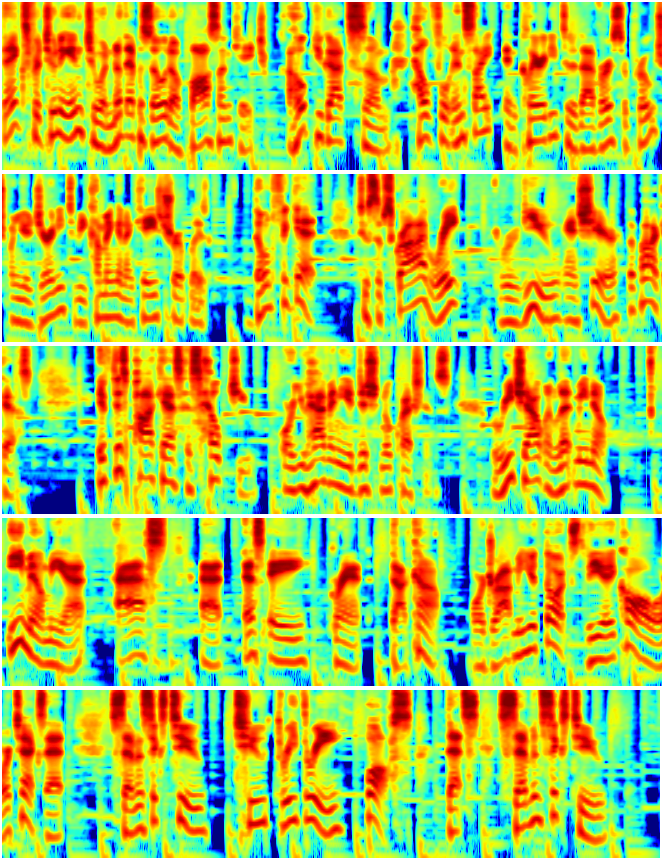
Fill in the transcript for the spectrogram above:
Thanks for tuning in to another episode of Boss Uncaged. I hope you got some helpful insight and clarity to the diverse approach on your journey to becoming an uncaged trailblazer. Don't forget to subscribe, rate, review, and share the podcast. If this podcast has helped you or you have any additional questions, reach out and let me know. Email me at ask at sagrant.com or drop me your thoughts via a call or text at 762 233 BOSS. That's 762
